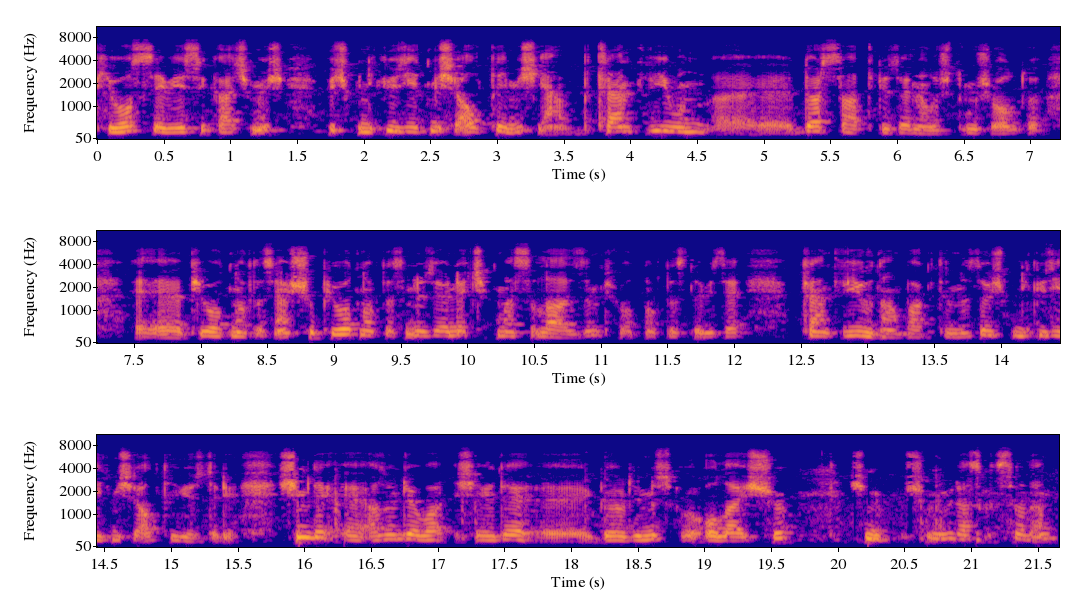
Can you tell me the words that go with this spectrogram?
pivot seviyesi kaçmış? 3276'ymış. Yani trend view'un 4 saatlik üzerine oluşturmuş olduğu pivot noktası. Yani şu pivot noktasının üzerine çıkması lazım. Pivot noktası da bize trend view'dan baktığımızda 3276'yı gösteriyor. Şimdi az önce şeyde gördüğümüz olay şu. Şimdi şunu biraz kısalım.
